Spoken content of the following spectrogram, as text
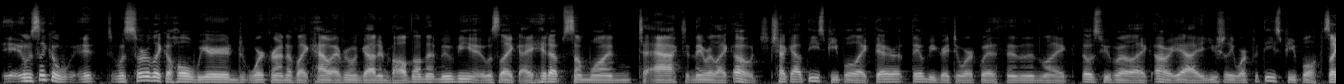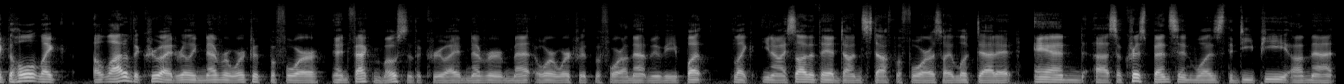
it was like a it was sort of like a whole weird workaround of like how everyone got involved on that movie. It was like I hit up someone to act, and they were like, "Oh, check out these people. Like they're they'll be great to work with." And then like those people are like, "Oh yeah, I usually work with these people." It's like the whole like a lot of the crew I'd really never worked with before. In fact, most of the crew I had never met or worked with before on that movie. But like you know, I saw that they had done stuff before, so I looked at it. And uh, so Chris Benson was the DP on that,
